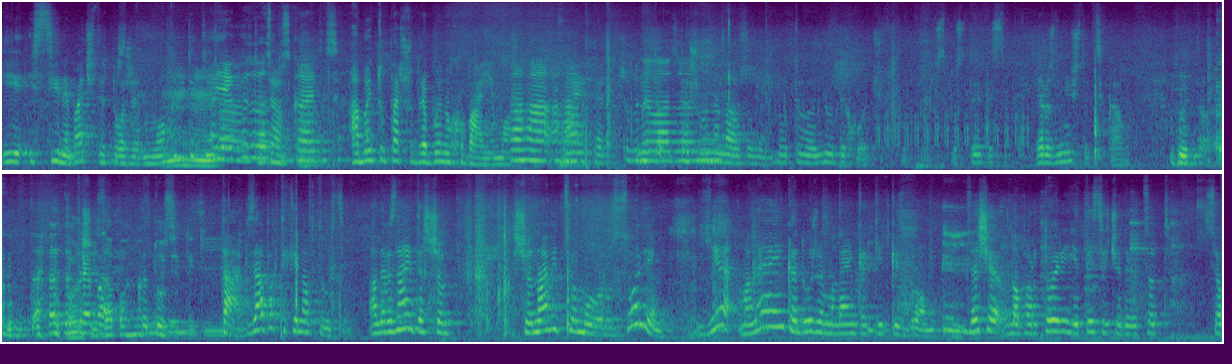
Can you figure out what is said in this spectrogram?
і, і стіни, бачите, теж мокрі такі. А як ви туди спускаєтеся? А ми ту першу драбину ховаємо. Ага, ага. Знаєте, Щоб не лазили. то, щоб не лазили. Ну, то люди хочуть спуститися. Я розумію, що це цікаво. Але запах нафтусі такий. є. Так, запах таки нафтусі. Але ви знаєте, що, що навіть в цьому розсолі є маленька, дуже маленька кількість брому. Це ще в лабораторії 1907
